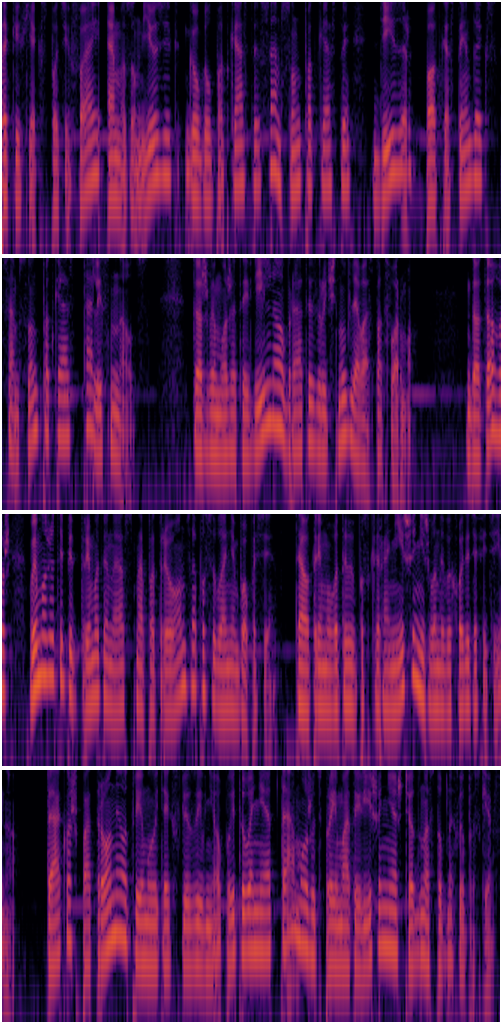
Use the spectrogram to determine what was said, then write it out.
таких як Spotify, Amazon Music, Google Подкасти, Samsung Подкасти, Deezer, Podcast Index, Samsung Podcast та Listen Notes. Тож ви можете вільно обрати зручну для вас платформу. До того ж, ви можете підтримати нас на Patreon за посиланням в описі та отримувати випуски раніше, ніж вони виходять офіційно. Також патрони отримують ексклюзивні опитування та можуть приймати рішення щодо наступних випусків.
